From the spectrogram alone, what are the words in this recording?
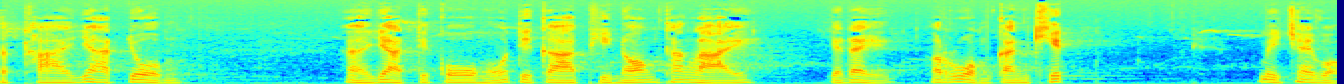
ศรัทธาญาติโยม ญาติโกโหติกาพี่น้องทั้งหลาย จะได้ร่วมกันคิด ไม่ใช่ว่า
